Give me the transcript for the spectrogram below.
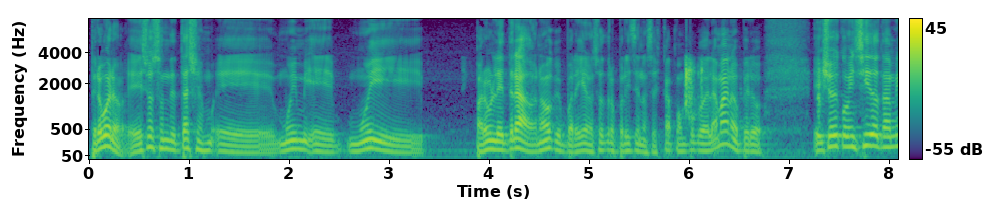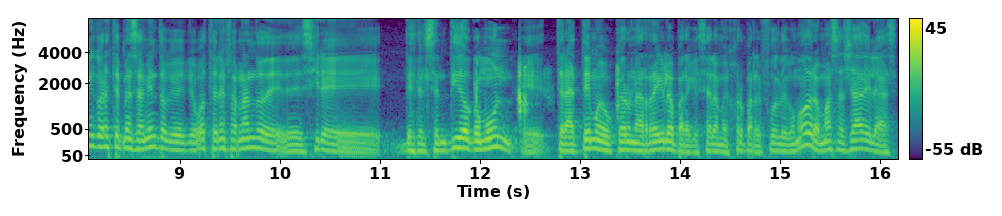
Pero bueno, esos son detalles muy, muy para un letrado, ¿no? Que por ahí a nosotros por ahí se nos escapa un poco de la mano, pero eh, yo coincido también con este pensamiento que, vos tenés, Fernando, de, decir, eh, desde el sentido común, eh, tratemos de buscar un arreglo para que sea lo mejor para el fútbol de Comodoro, más allá de las,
